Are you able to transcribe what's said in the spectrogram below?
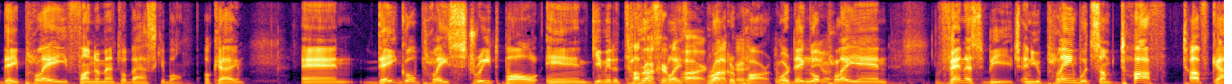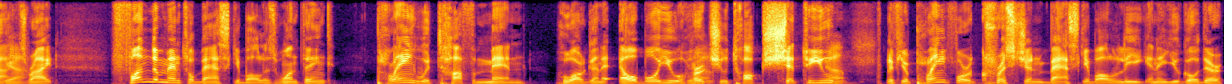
they play fundamental basketball. Okay. And they go play street ball in give me the toughest Rucker place, Park. Rucker, Rucker- Park, or they go play in Venice Beach, and you're playing with some tough, tough guys, Yeah. right? Fundamental basketball is one thing. Playing with tough men who are going to elbow you, hurt you, talk shit to you. Yeah. If you're playing for a Christian basketball league and then you go there,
